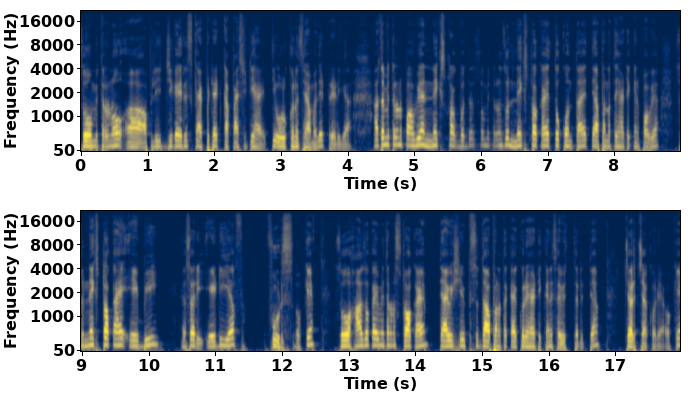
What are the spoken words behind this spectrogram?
सो मित्रांनो आपली जी काही रिस्क कॅपिटाईट कॅपॅसिटी आहे ती ओळखूनच ह्यामध्ये ट्रेड घ्या. आता मित्रांनो पाहूया नेक्स्ट स्टॉकबद्दल सो मित्रांनो जो नेक्स्ट स्टॉक आहे तो कोणता आहे ते आपण आता ह्या ठिकाणी पाहूया. सो नेक्स्ट स्टॉक आहे A B sorry A D F foods okay so हा जो काही मित्रांनो स्टॉक आहे त्याविषयी सुद्धा आपण आता काय करूया ह्या ठिकाणी सविस्तररित्या. चर्चा करूया okay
